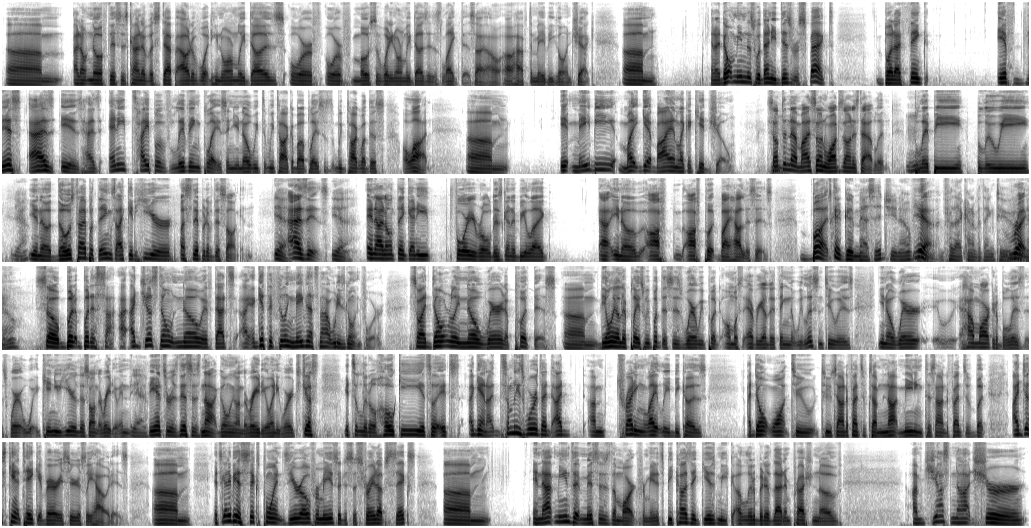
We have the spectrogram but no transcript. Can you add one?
Um, I don't know if this is kind of a step out of what he normally does, or if, or if most of what he normally does is like this. I, I'll I'll have to maybe go and check. Um, and I don't mean this with any disrespect, but I think if this as is has any type of living place, and you know we we talk about places, we talk about this a lot. Um, it maybe might get by in like a kid show, something that my son watches on his tablet, Blippi, Bluey, Yeah. you know those type of things. I could hear a snippet of this song in Yeah. as is, yeah. and I don't think any four year old is going to be like, uh, you know, off off put by how this is. But It's got a good message, you know. For, Yeah. For that kind of a thing too. you right. know? So, but but aside, I, I just don't know if that's. I, I get the feeling maybe that's not what he's going for. So I don't really know where to put this. Um, the only other place we put this is where we put almost every other thing that we listen to is, you know, where, how marketable is this? Where can you hear this on the radio? And Yeah. the answer is this is not going on the radio anywhere. It's just, it's a little hokey. It's a, it's again, I, some of these words I, I I'm treading lightly because I don't want to to sound offensive because I'm not meaning to sound offensive, but I just can't take it very seriously how it is. Um, it's going to be a 6.0 for me, so just a straight up six. Um, and that means it misses the mark for me. It's because it gives me a little bit of that impression of I'm just not sure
